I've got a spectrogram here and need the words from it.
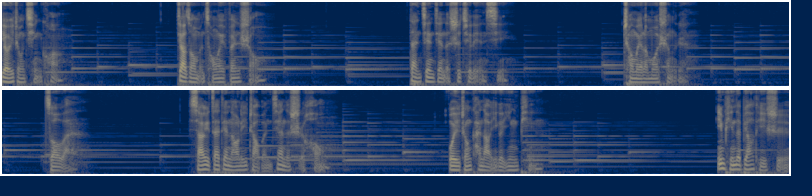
有一种情况，叫做我们从未分手，但渐渐的失去联系，成为了陌生人。昨晚，小雨在电脑里找文件的时候，无意中看到一个音频，音频的标题是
